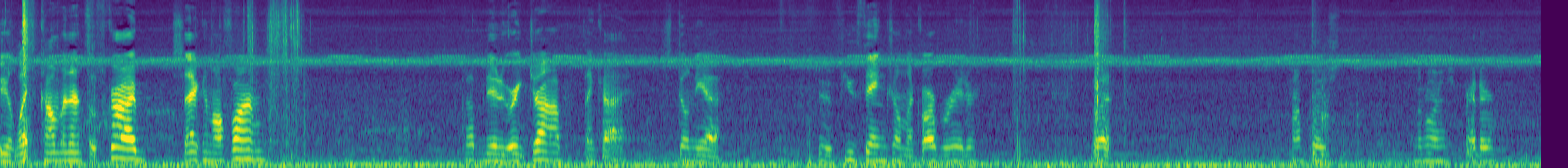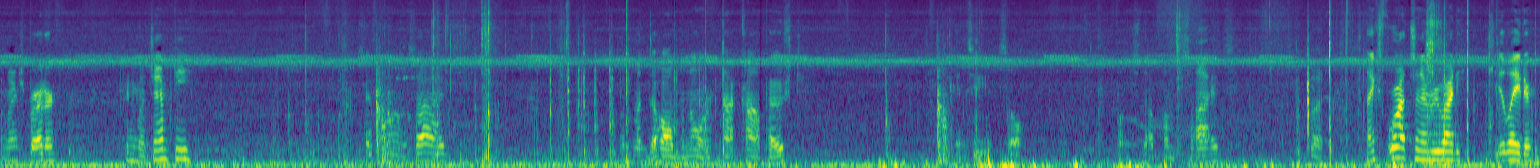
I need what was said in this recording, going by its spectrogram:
Sure you like, comment, and subscribe. Saginaw Farms. Cub did a great job. I think I still need to do a few things on the carburetor. But compost, manure spreader, manure spreader, pretty much empty. Except on the sides. But meant to manure, not compost. You can see it's all bunched up on the sides. But thanks for watching everybody. See you later.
